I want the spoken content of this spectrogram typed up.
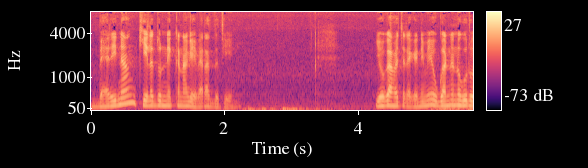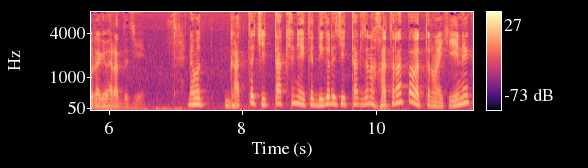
බැරි නම් කියලා දුන්න එක නගේ වැරද්ද තියෙනවා යෝගාවචරය නෙමෙයි උගන්වන ගුරුවරගේ වැරද්ද තියෙනවා නමුත් ගත්ත චිත්තක්ෂණ එක දිගට චිත්තක්ෂණ හතරක් පවත්වනවායි කියන එක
